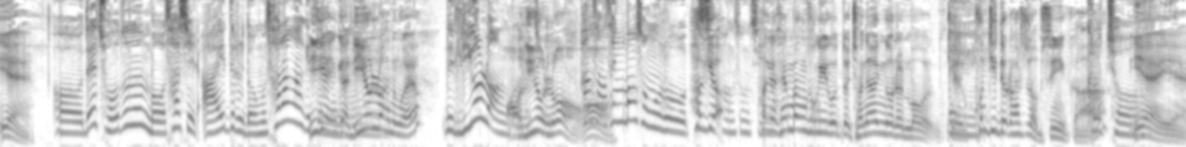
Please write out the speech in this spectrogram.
예. 어, 네 저는 뭐 사실 아이들을 너무 사랑하기 이게 때문에 그러니까 real로 하는 거예요? 네 real로 하는 어, 거예요. real로. 항상 어. 생방송으로 하기야, 방송. 하기야 생방송이고 또 전화 연결을 뭐 네. 콘티대로 할 수는 없으니까. 그렇죠. 예, 예.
